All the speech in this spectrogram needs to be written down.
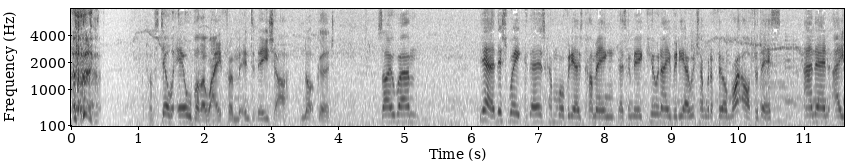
I'm still ill, by the way, from Indonesia. Not good. So, um, yeah, this week there's a couple more videos coming. There's going to be a Q&A video, which I'm going to film right after this. And then a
